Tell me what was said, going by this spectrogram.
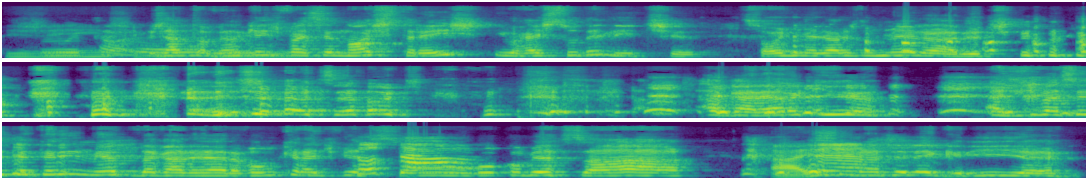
Gente, já tô vendo que a gente vai ser nós três e o resto tudo elite. Só os melhores dos melhores. a gente vai ser os... A galera que. A gente vai ser entretenimento da galera. Vamos criar diversão, Total. vamos conversar. Aí sim, mais alegria.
